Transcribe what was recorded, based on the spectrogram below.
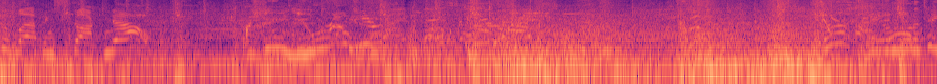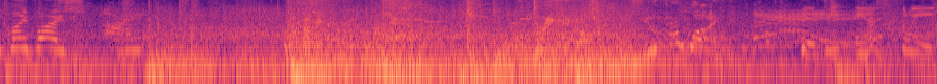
The laughing stock now. Are you new around here? Time for a sugar rush. They didn't want to take my advice. Bring it on! Two for one. Fizzy and sweet.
